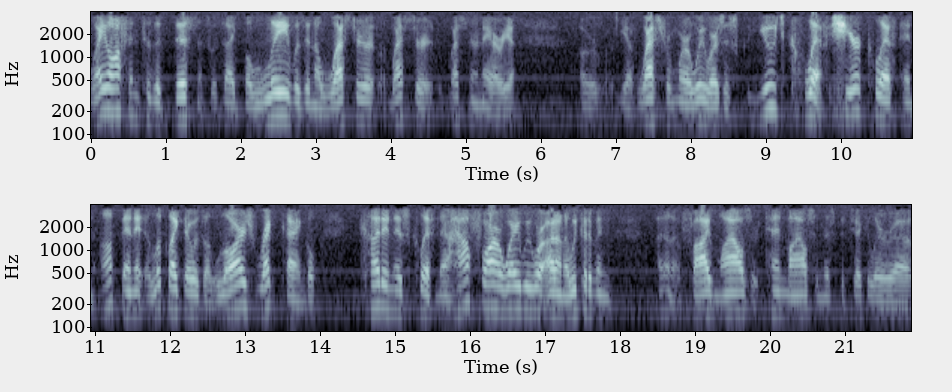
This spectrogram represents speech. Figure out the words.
way off into the distance, which I believe was in a western western western area, or yeah, west from where we were, is this huge cliff, sheer cliff, and up in it, it looked like there was a large rectangle cut in this cliff. Now, how far away we were, I don't know. We could have been, I don't know, five miles or ten miles from this particular uh,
